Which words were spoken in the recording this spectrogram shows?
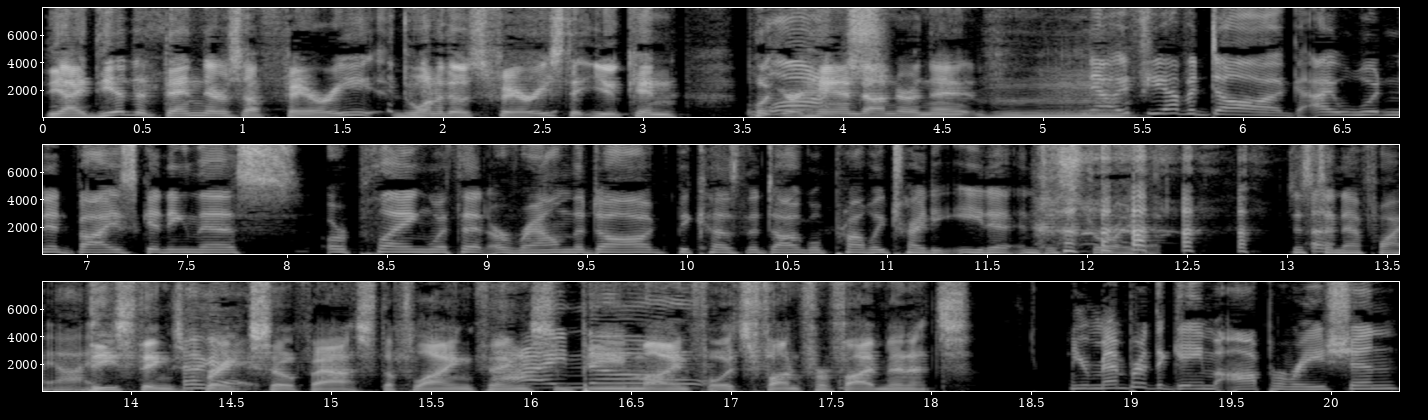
The idea that then there's a fairy, one of those fairies that you can put your hand under, and then it, Now, if you have a dog, I wouldn't advise getting this or playing with it around the dog because the dog will probably try to eat it and destroy it. Just an FYI. these things break so fast. The flying things. I Be know. mindful. It's fun for five minutes. You remember the game Operation?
